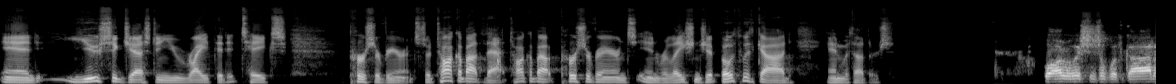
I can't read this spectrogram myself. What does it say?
And you suggest and you write that it takes perseverance. So, talk about that. Talk about perseverance in relationship, both with God and with others. Well, our relationship with God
